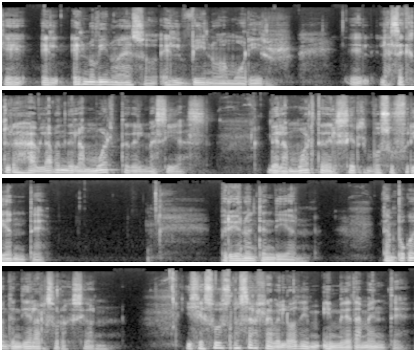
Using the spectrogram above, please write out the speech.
que Él, no vino a eso, Él vino a morir. las escrituras hablaban de la muerte del Mesías, de la muerte del siervo sufriente. Pero ellos no entendían. tampoco entendía la resurrección. Y Jesús no se les reveló inmediatamente.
